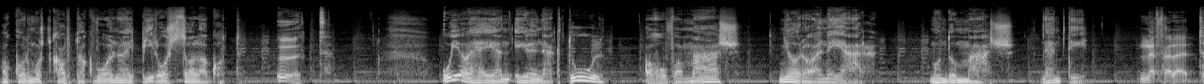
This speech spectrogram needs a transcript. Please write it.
akkor most kaptak volna egy piros szalagot. Öt. Olyan helyen élnek túl, ahova más nyaralni jár. Mondom más, nem ti. Ne feledd.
